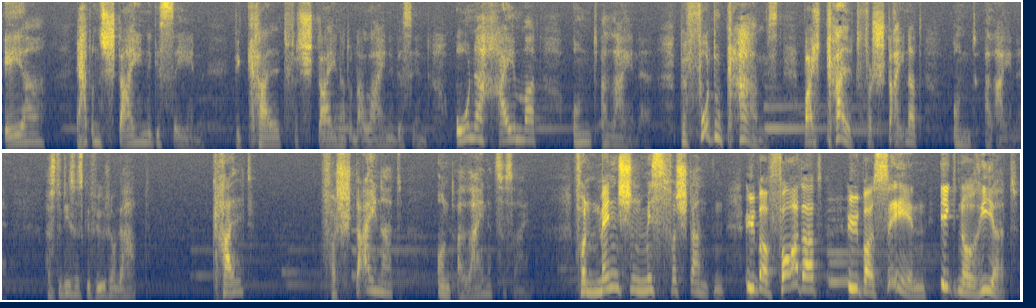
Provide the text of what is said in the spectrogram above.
Er, er hat uns Steine gesehen, wie kalt, versteinert und alleine wir sind. Ohne Heimat und alleine. Bevor du kamst, war ich kalt, versteinert und alleine. Hast du dieses Gefühl schon gehabt? Kalt, versteinert und alleine zu sein. Von Menschen missverstanden, überfordert, übersehen, ignoriert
